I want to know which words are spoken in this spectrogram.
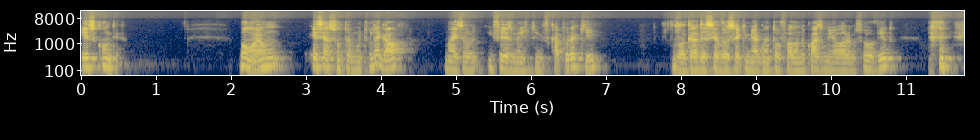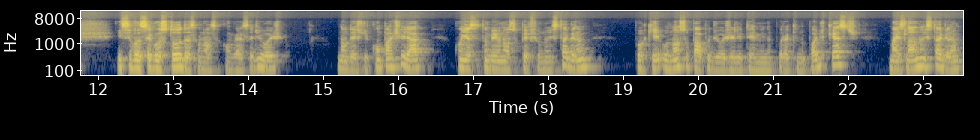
esconder. Bom, é um, esse assunto é muito legal, mas eu infelizmente tenho que ficar por aqui. Vou agradecer você que me aguentou falando quase meia hora no seu ouvido. e se você gostou dessa nossa conversa de hoje, não deixe de compartilhar Conheça também o nosso perfil no Instagram, porque o nosso papo de hoje ele termina por aqui no podcast, mas lá no Instagram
